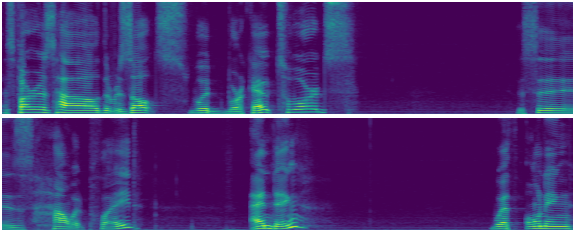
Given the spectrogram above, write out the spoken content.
As far as how the results would work out towards, this is how it played. Ending with owning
